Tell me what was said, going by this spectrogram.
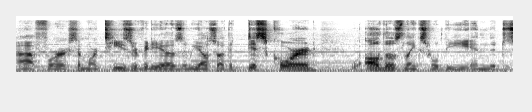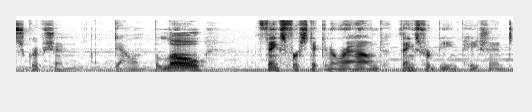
uh, for some more teaser videos. And we also have a Discord. All those links will be in the description down below. Thanks for sticking around. Thanks for being patient.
